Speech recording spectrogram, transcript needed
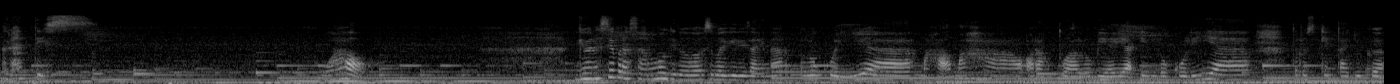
gratis. Wow. Gimana sih perasaan lo gitu loh sebagai desainer? Lo kuliah mahal-mahal orang tua lo biayain lo kuliah terus kita juga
